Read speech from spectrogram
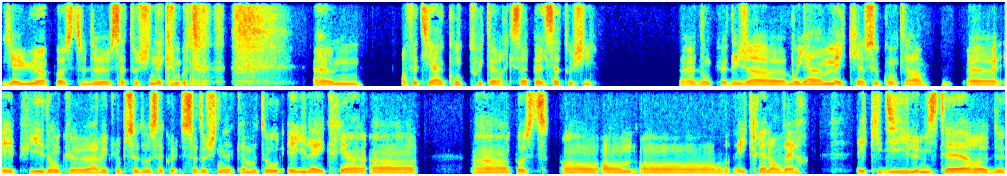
il y a eu un post de Satoshi Nakamoto. En fait, il y a un compte Twitter qui s'appelle Satoshi. Euh, donc déjà, bon, il y a un mec qui a ce compte-là, et puis donc avec le pseudo Satoshi Nakamoto, et il a écrit un, un, post écrit à l'envers et qui dit le mystère de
